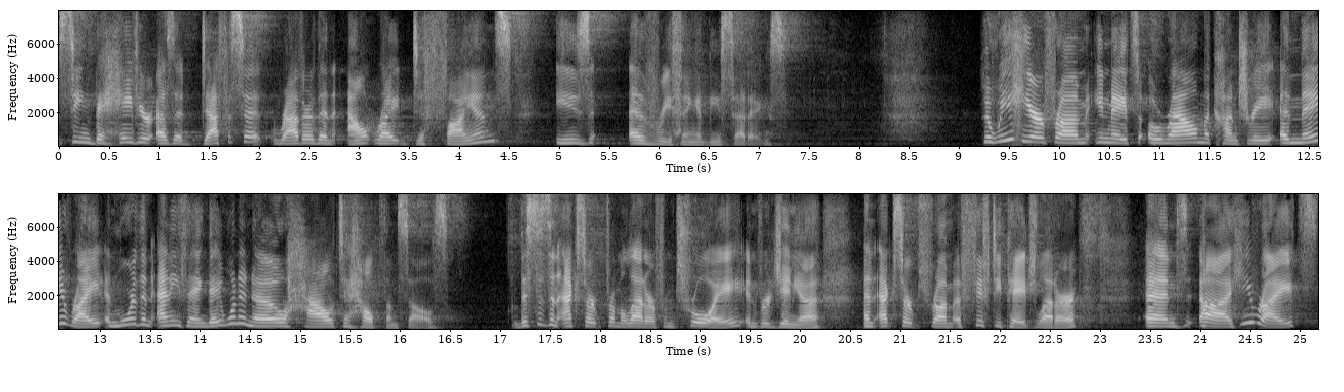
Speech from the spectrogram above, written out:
seeing behavior as a deficit rather than outright defiance, is everything in these settings. So we hear from inmates around the country, and they write, and more than anything, they want to know how to help themselves. This is an excerpt from a letter from Troy in Virginia, an excerpt from a 50 page letter. And uh, he writes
